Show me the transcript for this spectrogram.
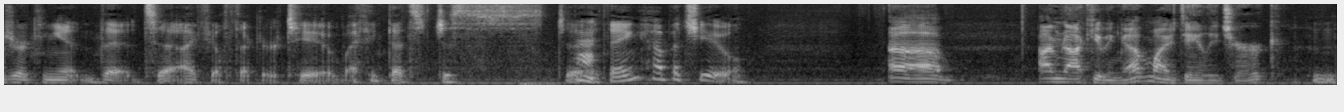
jerking it, that uh, I feel thicker too. I think that's just a thing. How about you? I'm not giving up my daily jerk.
